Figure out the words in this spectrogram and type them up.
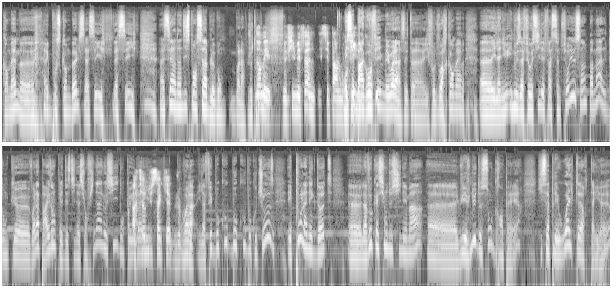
quand même, avec Bruce Campbell, c'est assez, assez, assez un indispensable. Bon, voilà, je trouve. Non, mais le film est fun. C'est pas un gros film. C'est pas un gros film, mais voilà, c'est, il faut le voir quand même. il, a, il nous a fait aussi les Fast and Furious, hein, pas mal. Donc voilà, par exemple, les destinations finales aussi. Donc à partir du cinquième, je Voilà, il a fait beaucoup, beaucoup, beaucoup de choses. Et pour l'anecdote, la vocation du cinéma. Euh, lui est venu de son grand-père, qui s'appelait Walter Tyler,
